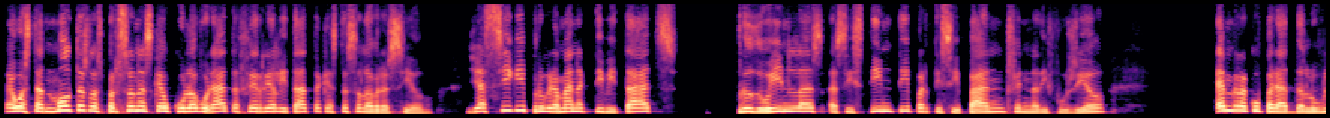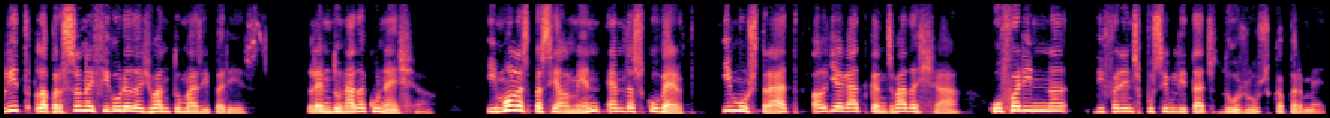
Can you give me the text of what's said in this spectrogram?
Heu estat moltes les persones que heu col·laborat a fer realitat aquesta celebració, ja sigui programant activitats, produint-les, assistint-hi, participant, fent-ne difusió. hem recuperat de l'oblit la persona i figura de Joan Tomàs i Parés. L'hem donat a conèixer. I molt especialment hem descobert i mostrat el llegat que ens va deixar oferint-ne diferents possibilitats d'usos que permet.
